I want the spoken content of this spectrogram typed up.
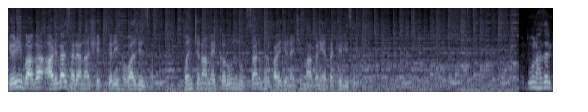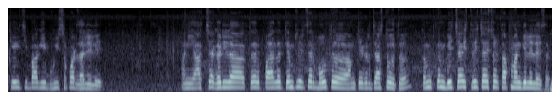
केळी बागा आडव्या झाल्यानं शेतकरी हवालदिल झाला. पंचनामे करून नुकसान भरपाई देण्याची मागणी आता केली जाते. दोन हजार केळीची बाग ही भुईसपाट झालेली आहे. आणि आजच्या घडीला तर पाहिलं टेम्परेचर बहुत आमच्या इकडे जास्त होतं. कमीत कमी बेचाळीस त्रेचाळीसवर तापमान गेलेलं आहे सर.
